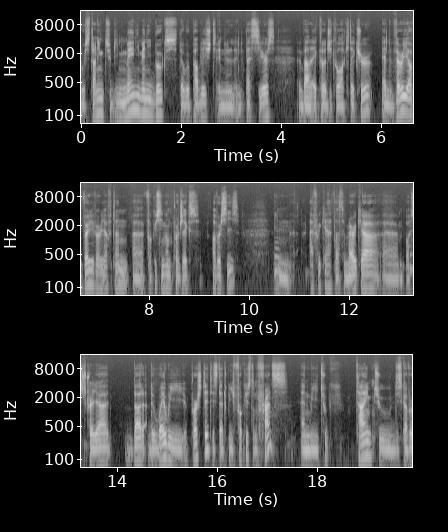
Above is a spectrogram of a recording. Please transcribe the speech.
were starting to be many, many books that were published in the, in the past years about ecological architecture, and very, very, very often uh, focusing on projects overseas. In Africa, South America, um, Australia. But the way we approached it is that we focused on France and we took time to discover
